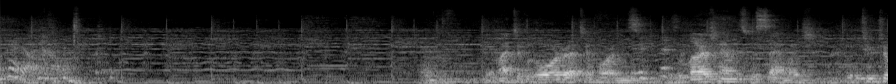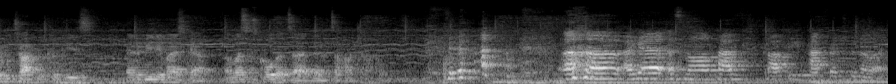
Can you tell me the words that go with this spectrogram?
Okay, Okay, my typical order at Tim Hortons is a large ham and Swiss sandwich with two triple chocolate cookies and a medium iced cap. Unless it's cold outside, then it's a hot chocolate. Uh, I get a small half coffee, half French vanilla.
